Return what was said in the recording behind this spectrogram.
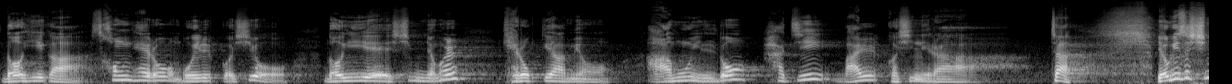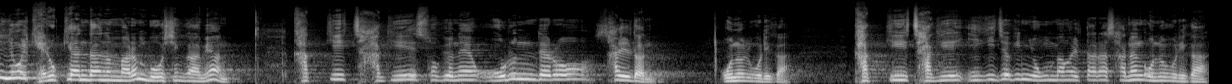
너희가 성회로 모일 것이요 너희의 심령을 괴롭게 하며 아무 일도 하지 말 것이니라. 자, 여기서 심령을 괴롭게 한다는 말은 무엇인가 하면 각기 자기의 소견에 옳은 대로 살던 오늘 우리가 각기 자기의 이기적인 욕망을 따라 사는 오늘 우리가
